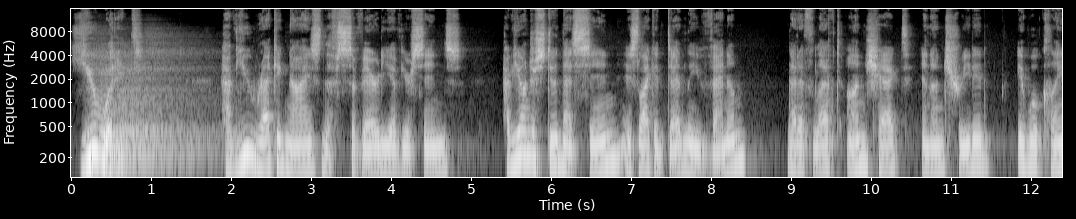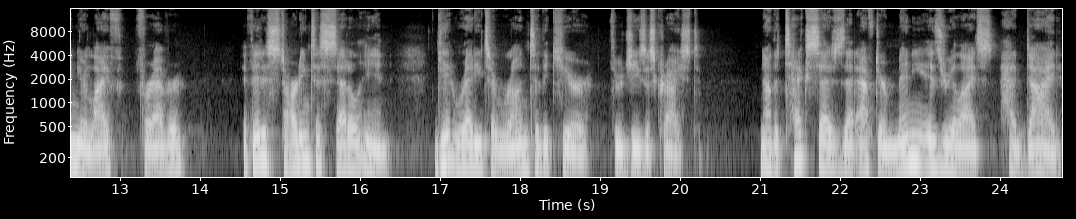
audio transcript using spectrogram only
You wouldn't. Have you recognized the severity of your sins? Have you understood that sin is like a deadly venom that, if left unchecked and untreated, it will claim your life forever? If it is starting to settle in, get ready to run to the cure through Jesus Christ. Now, the text says that after many Israelites had died,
